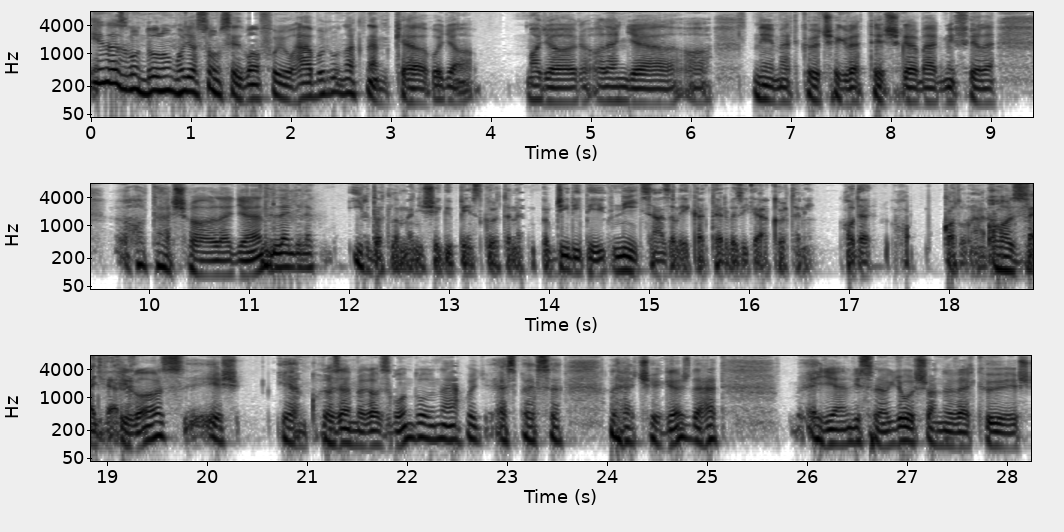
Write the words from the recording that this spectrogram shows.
Én azt gondolom, hogy a szomszédban folyó háborúnak nem kell, hogy a magyar, a lengyel, a német költségvetésre bármiféle hatással legyen. Lengyelek irdatlan mennyiségű pénzt költenek. A GDP-jük 4%-át tervezik elkölteni. Ha de ha katonára, az fegyverre. igaz, és ilyenkor az ember azt gondolná, hogy ez persze lehetséges, de hát egy ilyen viszonylag gyorsan növekvő és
